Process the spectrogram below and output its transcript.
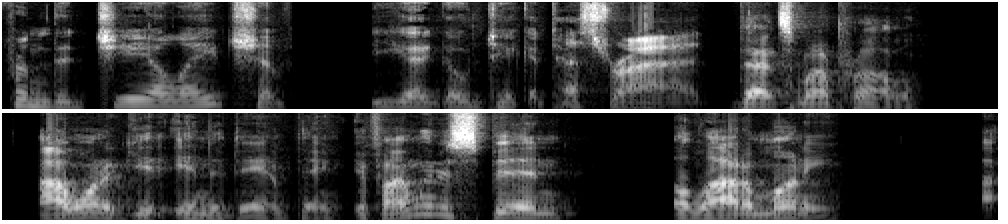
from the GLH of you got to go take a test ride. That's my problem. I want to get in the damn thing. If I'm going to spend a lot of money, I,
